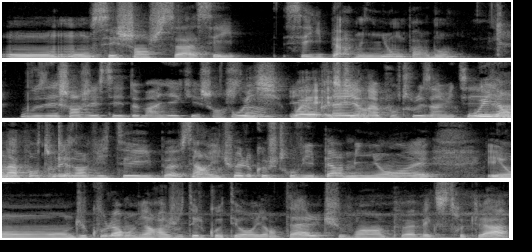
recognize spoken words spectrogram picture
on, on s'échange ça, c'est hy- c'est hyper mignon, pardon. Vous échangez, c'est deux mariés qui échangent Oui, ça. Et ouais, après, il y en a pour tous les invités. Oui, il y en euh, a pour tous les invités, ils peuvent. C'est un rituel que je trouve hyper mignon. Et, et on, du coup, là, on vient rajouter le côté oriental, tu vois, un peu avec ce truc-là.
